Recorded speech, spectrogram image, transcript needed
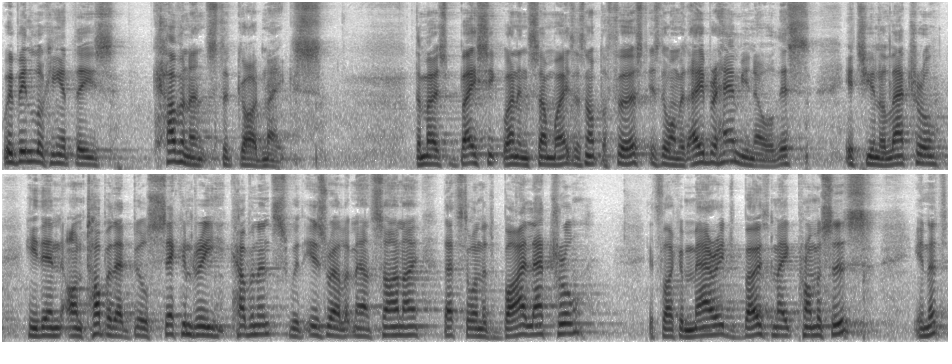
We've been looking at these covenants that God makes. The most basic one, in some ways, it's not the first, is the one with Abraham. You know all this. It's unilateral. He then, on top of that, builds secondary covenants with Israel at Mount Sinai. That's the one that's bilateral. It's like a marriage, both make promises in it.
